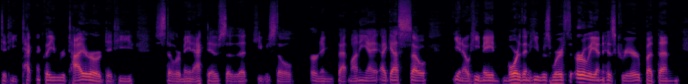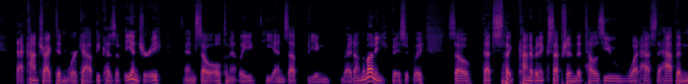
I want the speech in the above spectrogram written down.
did he technically retire or did he still remain active so that he was still earning that money, I, I guess. So, you know, he made more than he was worth early in his career, but then that contract didn't work out because of the injury. And so ultimately he ends up being right on the money, basically. So that's like kind of an exception that tells you what has to happen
